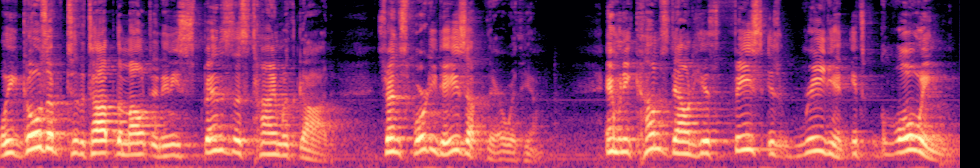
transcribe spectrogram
Well, he goes up to the top of the mountain and he spends this time with God, spends 40 days up there with him. And when he comes down, his face is radiant, it's glowing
